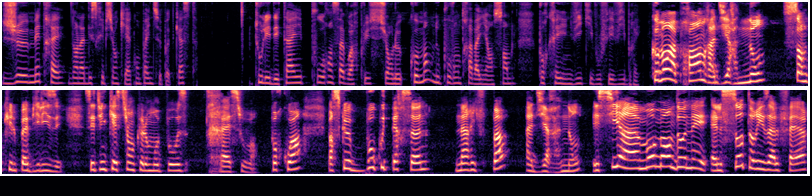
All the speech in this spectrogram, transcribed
Je mettrai dans la description qui accompagne ce podcast tous les détails pour en savoir plus sur le comment nous pouvons travailler ensemble pour créer une vie qui vous fait vibrer. Comment apprendre à dire non sans culpabiliser? C'est une question que l'on me pose très souvent. Pourquoi? Parce que beaucoup de personnes n'arrivent pas à dire non, et si à un moment donné elles s'autorisent à le faire,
